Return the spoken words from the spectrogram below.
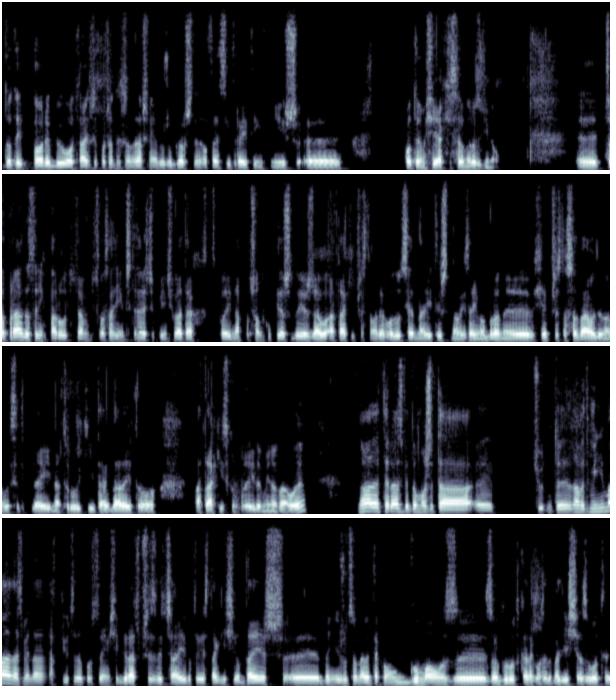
do tej pory było tak, że początek sezonu zawsze miał dużo gorszy ten offensive rating niż potem się jakiś sezon rozwinął. E, co prawda w ostatnich paru, tam w ostatnich 4 czy 5 latach z kolei na początku pierwsze dojeżdżały ataki przez tą rewolucję analityczną i zanim obrony się przystosowały do nowych set play, na trójki i tak dalej, to ataki z kolei dominowały. No ale teraz wiadomo, że ta e, to jest nawet minimalna zmiana w piłce, to po prostu się gracz przyzwyczai, bo to jest tak, jeśli oddajesz, e, będzie rzucał nawet taką gumą z, z ogródka, taką za 20 zł,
